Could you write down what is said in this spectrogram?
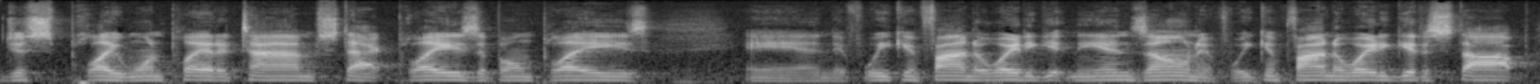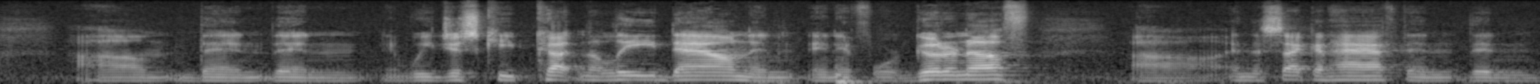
just play one play at a time, stack plays upon plays. And if we can find a way to get in the end zone, if we can find a way to get a stop, um, then then we just keep cutting the lead down. And, and if we're good enough uh, in the second half, then then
